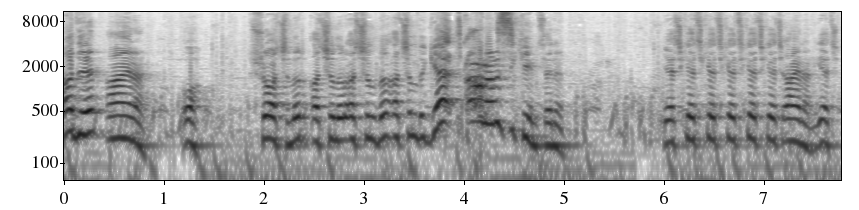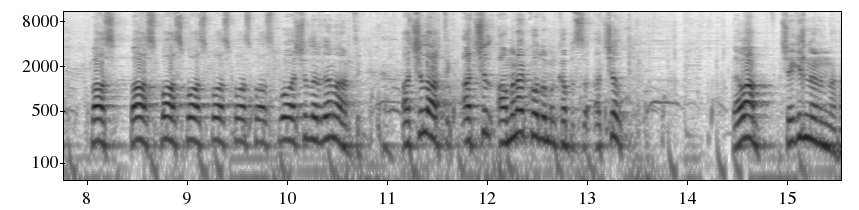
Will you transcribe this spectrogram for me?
hadi. Aynen. Oh. Şu açılır, açılır, açıldı, açıldı. Geç! Ananı sikeyim senin. Geç, geç, geç, geç, geç, geç. Aynen, geç. Bas, bas, bas, bas, bas, bas, bas. Bu açılır değil mi artık? Açıl artık. Açıl. Amına kodumun kapısı. Açıl. Devam. Çekilin önümden.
